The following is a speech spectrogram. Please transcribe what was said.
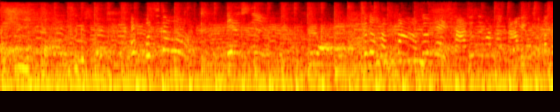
哎，我知道了，电视，这个很棒，这个可以查，就是他们哪里有什么店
